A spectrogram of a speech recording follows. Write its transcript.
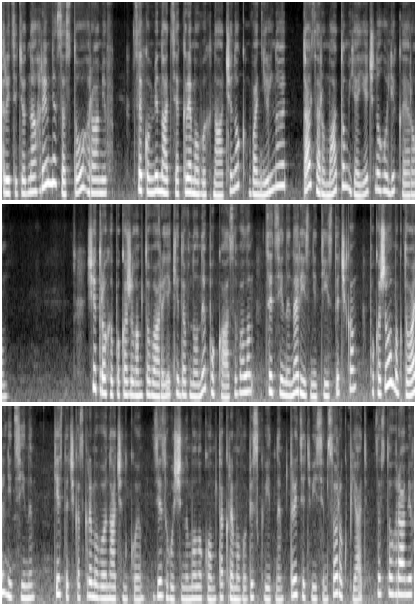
31 гривня за 100 грамів. Це комбінація кремових начинок, ванільної та з ароматом яєчного лікеру. Ще трохи покажу вам товари, які давно не показувала. Це ціни на різні тістечка. Покажу вам актуальні ціни. Тістечка з кремовою начинкою зі згущеним молоком та кремово-бісквітним 38,45 за 100 грамів.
